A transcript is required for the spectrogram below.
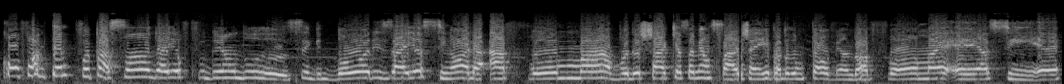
conforme o tempo foi passando, aí eu fui ganhando seguidores, aí assim, olha, a fama, vou deixar aqui essa mensagem aí para todo mundo que tá ouvindo, a fama é assim, é,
